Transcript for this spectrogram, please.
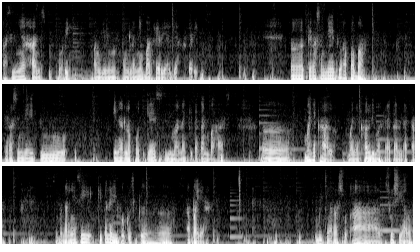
Aslinya Hans Victory, panggil panggilannya Bang Heri aja, Heri. Eh, Teras itu apa Bang? Teras Senja itu ini adalah podcast di mana kita akan bahas eh, banyak hal, banyak hal di masa yang akan datang. Sebenarnya sih kita lebih fokus ke apa ya? Bicara soal sosial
